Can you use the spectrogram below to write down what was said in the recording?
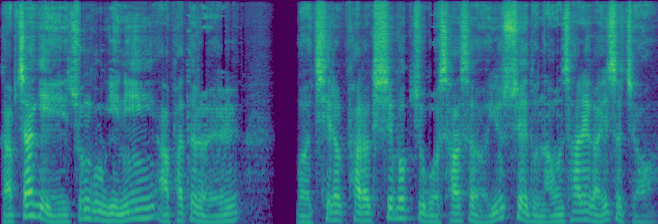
갑자기 중국인이 아파트를 뭐 7억, 8억, 10억 주고 사서 뉴스에도 나온 사례가 있었죠.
